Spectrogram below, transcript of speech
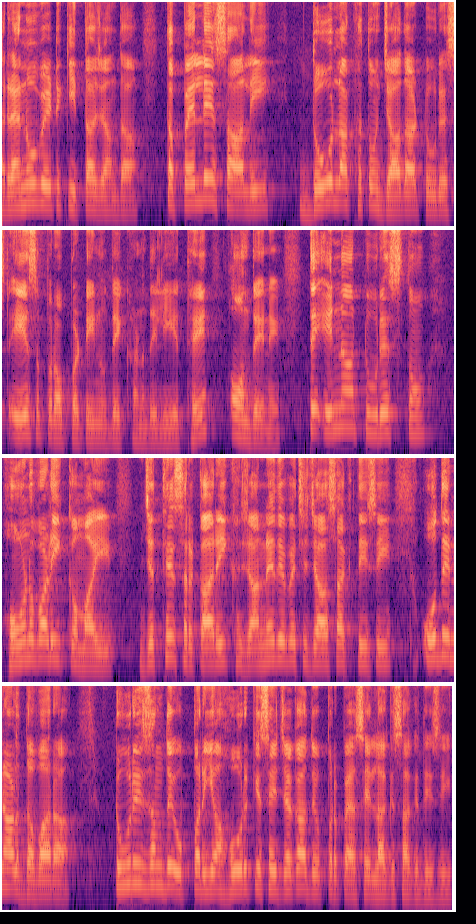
ਰੈਨੋਵੇਟ ਕੀਤਾ ਜਾਂਦਾ ਤਾਂ ਪਹਿਲੇ ਸਾਲ ਹੀ 2 ਲੱਖ ਤੋਂ ਜ਼ਿਆਦਾ ਟੂਰਿਸਟ ਇਸ ਪ੍ਰਾਪਰਟੀ ਨੂੰ ਦੇਖਣ ਦੇ ਲਈ ਇੱਥੇ ਆਉਂਦੇ ਨੇ। ਤੇ ਇਹਨਾਂ ਟੂਰਿਸਟ ਤੋਂ ਹੋਣ ਵਾਲੀ ਕਮਾਈ ਜਿੱਥੇ ਸਰਕਾਰੀ ਖਜ਼ਾਨੇ ਦੇ ਵਿੱਚ ਜਾ ਸਕਦੀ ਸੀ, ਉਹਦੇ ਨਾਲ ਦੁਬਾਰਾ ਟੂਰਿਜ਼ਮ ਦੇ ਉੱਪਰ ਜਾਂ ਹੋਰ ਕਿਸੇ ਜਗ੍ਹਾ ਦੇ ਉੱਪਰ ਪੈਸੇ ਲੱਗ ਸਕਦੇ ਸੀ।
